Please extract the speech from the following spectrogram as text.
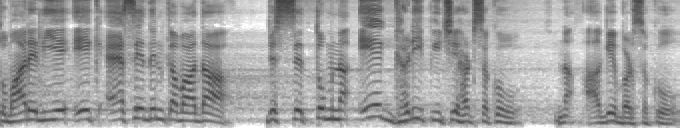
تمہارے لیے ایک ایسے دن کا وعدہ، جس سے تم نہ ایک گھڑی پیچھے ہٹ سکو، نہ آگے بڑھ سکو۔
